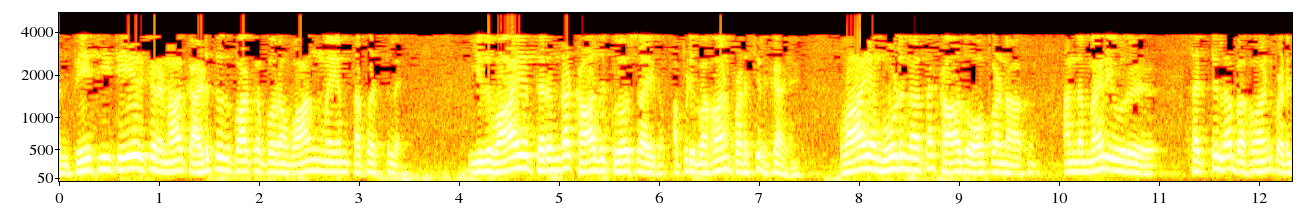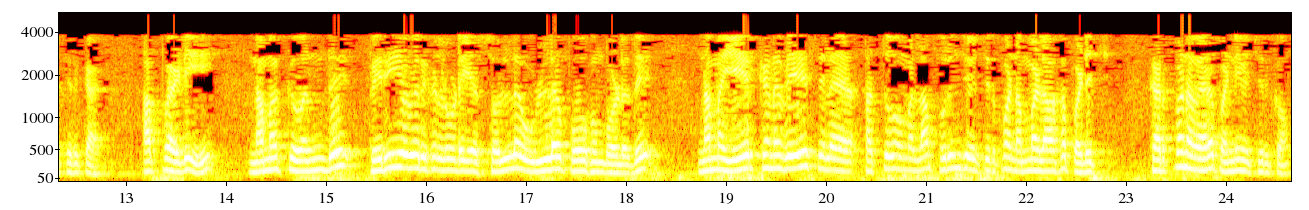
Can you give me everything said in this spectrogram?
அது பேசிட்டே இருக்கிற நாக்கு அடுத்தது பார்க்க போறோம் வாங்மயம் தபஸ்ல. இது வாயை திறந்தா காது க்ளோஸ் ஆயிடும். அப்படி பகவான் படைச்சிருக்காரு. வாயை மூடுனா தான் காது ஓபன் ஆகும். அந்த மாதிரி ஒரு சட்டுல பகவான் படைச்சிருக்காரு. அப்படி நமக்கு வந்து பெரியவர்களுடைய சொல்ல உள்ள போகும் பொழுது நம்ம ஏற்கனவே சில தத்துவம் எல்லாம் புரிஞ்சு வச்சிருப்போம் நம்மளாக படிச்சு. கற்பனை வேற பண்ணி வச்சிருக்கோம்.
